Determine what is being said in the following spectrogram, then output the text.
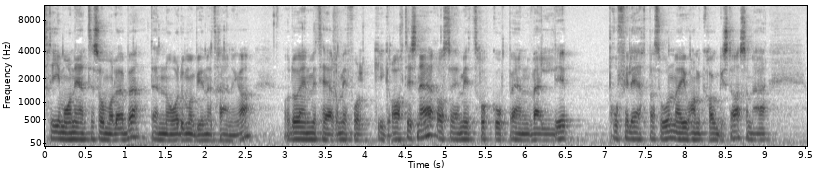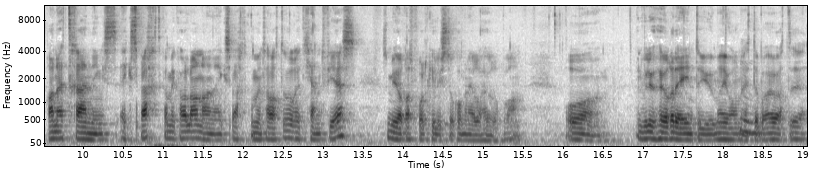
tre måneder igjen til sommerløpet. Det er nå du må begynne treninga. Og da inviterer vi folk gratis ned, og så har vi trukket opp en veldig profilert person med Johan Kraggestad, som er han er treningsekspert, kan vi kalle han. Han er ekspertkommentator, et kjent fjes, som gjør at folk har lyst til å komme ned og høre på han. Og du vil jo høre det intervjuet med Johan etterpå, at eh,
